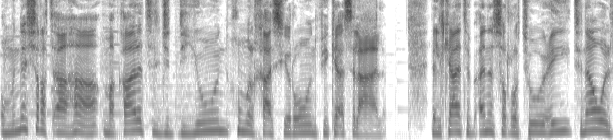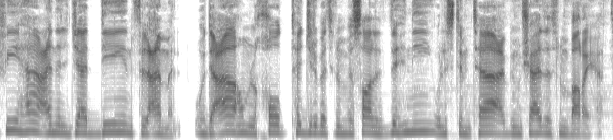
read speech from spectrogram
ومن نشرة آها مقالة الجديون هم الخاسرون في كأس العالم. للكاتب أنس الرتوعي تناول فيها عن الجادين في العمل ودعاهم لخوض تجربة الانفصال الذهني والاستمتاع بمشاهدة المباريات.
